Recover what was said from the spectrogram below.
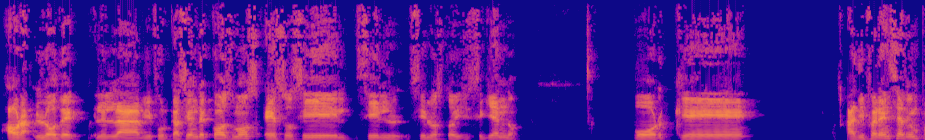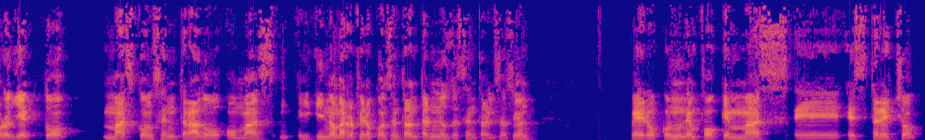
Ahora, lo de la bifurcación de Cosmos, eso sí, sí, sí lo estoy siguiendo. Porque a diferencia de un proyecto más concentrado o más, y, no me refiero concentrado en términos de centralización, pero con un enfoque más eh, estrecho,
